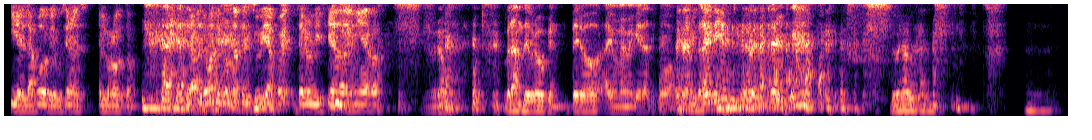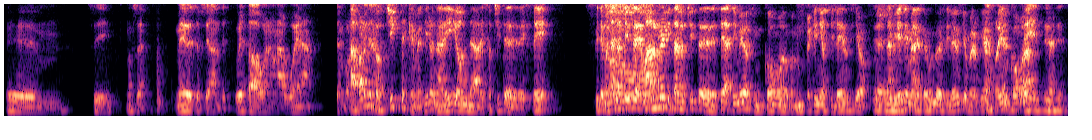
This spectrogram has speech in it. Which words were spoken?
Y el apodo que le pusieron es el roto. O sea, lo más importante en su vida fue ser un lisiado de mierda. Pero, Bran de Broken. Pero hay un meme que era tipo. Es de Bran- Michetti. Es de Michetti. De Broken. Em, sí, no sé. Medio decepcionante. Hubiera estado bueno una buena temporada. Aparte final. esos chistes que metieron ahí, onda, esos chistes de DC. Viste, No. están los chistes de Marvel y están los chistes de DC así medio incómodos, con un pequeño silencio. Sí. La milésima de segundo de silencio, pero queda re incómoda. Sí, sí, sí.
